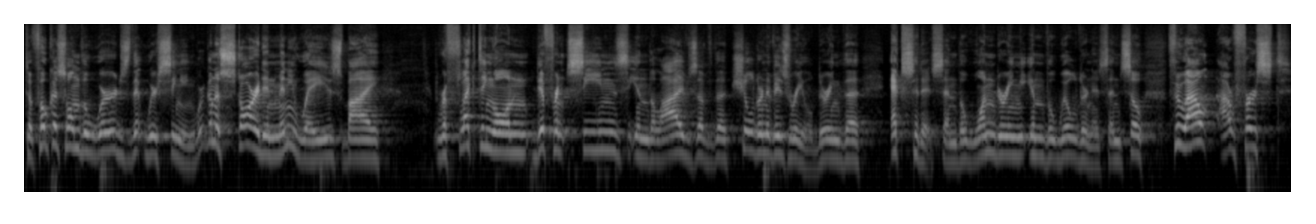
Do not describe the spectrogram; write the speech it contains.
to focus on the words that we're singing. We're going to start in many ways by reflecting on different scenes in the lives of the children of Israel during the Exodus and the wandering in the wilderness. And so, throughout our first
